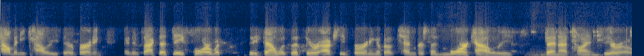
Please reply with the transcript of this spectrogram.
how many calories they're burning. And in fact, at day four, what they found was that they were actually burning about 10% more calories than at time zero.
